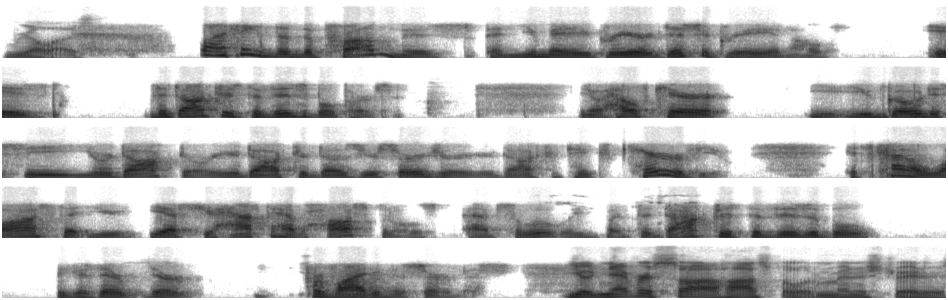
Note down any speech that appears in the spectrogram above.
realize. It. Well, I think that the problem is, and you may agree or disagree, and I'll, is the doctor's the visible person. You know, healthcare. You, go to see your doctor, or your doctor does your surgery, or your doctor takes care of you. It's kind of lost that you. Yes, you have to have hospitals, absolutely, but the doctor's the visible because they're they're providing the service. You never saw a hospital administrator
